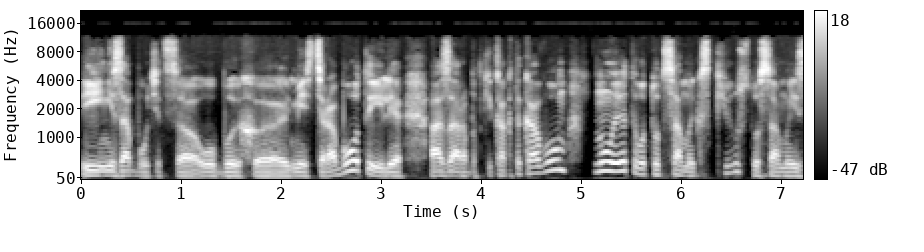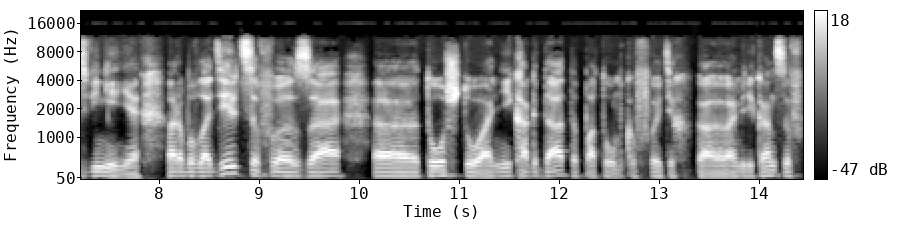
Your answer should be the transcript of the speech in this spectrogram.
и не заботится об их э, месте работы или о заработке как таковом. Ну, это вот тот самый экскьюз, то самое извинение рабовладельцев за э, то, что они когда-то потомков этих а, американцев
